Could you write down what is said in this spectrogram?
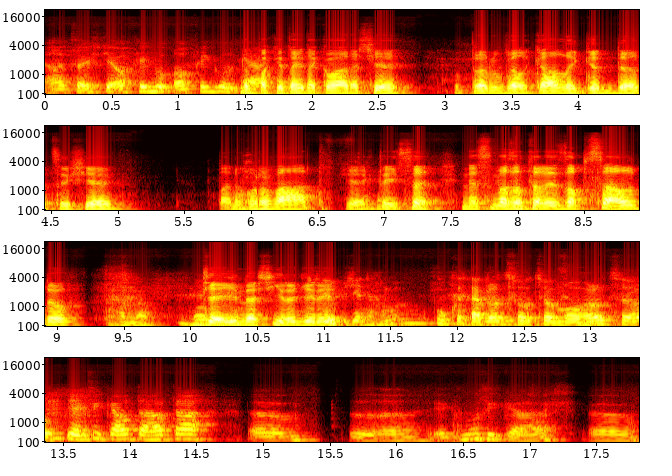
ale co ještě o, figu, o figurkách? No pak je tady taková naše opravdu velká legenda, což je pan Horvát, že, který se nesmazatelně zapsal do Ano. dějin naší rodiny. Že, že nám ukradl, co, co mohl, co. Jak říkal táta, uh, uh, jak mu říkáš? Uh,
